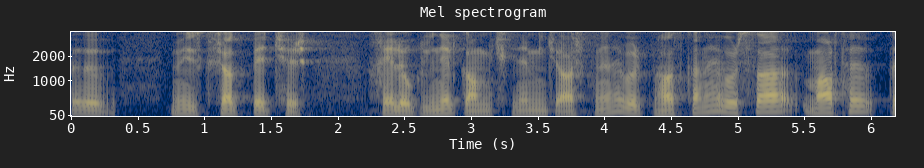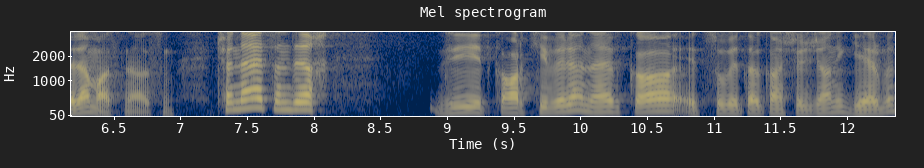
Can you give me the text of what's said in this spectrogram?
նույնիսկ շատ պետք չէր խելոք լինել կամ չգիտեմ ինչ աշկ ունենալ, որ հասկանան, որ սա մարդը դրա մասն է ասում։ Չնայած այնտեղ ձի այդ կարգի վրա նաև կա այդ սովետական շրջանի գերբը,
